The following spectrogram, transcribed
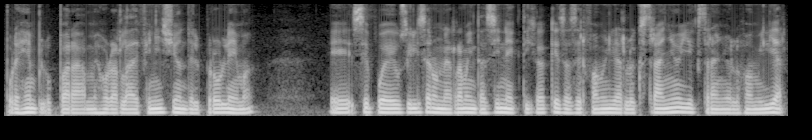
Por ejemplo, para mejorar la definición del problema, eh, se puede utilizar una herramienta sinéctica que es hacer familiar lo extraño y extraño lo familiar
